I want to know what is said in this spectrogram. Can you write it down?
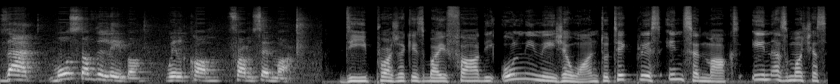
that most of the labor will come from St. Mark. The project is by far the only major one to take place in St. Mark's in as much as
